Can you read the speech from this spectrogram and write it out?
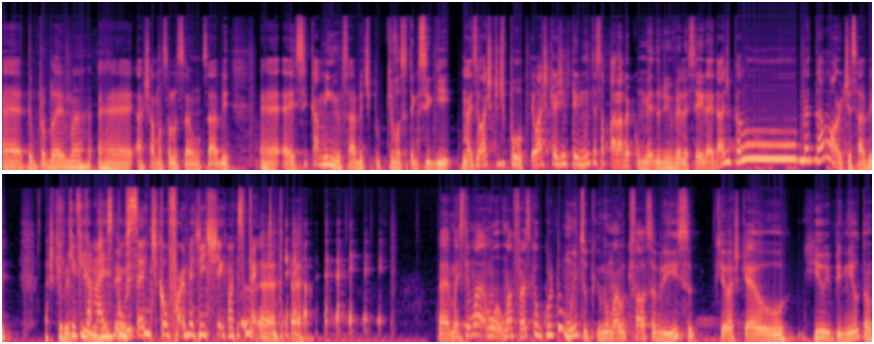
É, ter um problema, é, achar uma solução, sabe? É, é esse caminho, sabe? Tipo, que você tem que seguir. Mas eu acho que, tipo, eu acho que a gente tem muito essa parada com medo de envelhecer e da idade pelo medo da morte, sabe? Acho Que, que fica mais pulsante conforme a gente chega mais perto. É, mas tem uma, uma frase que eu curto muito, do maluco que fala sobre isso, que eu acho que é o Hugh Newton,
